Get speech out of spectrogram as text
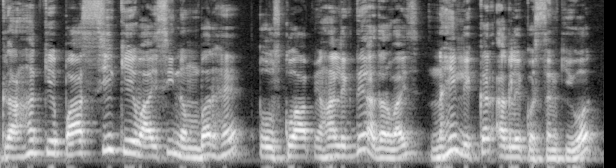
ग्राहक के पास सी के वाई सी नंबर है तो उसको आप यहाँ लिख दें अदरवाइज़ नहीं लिखकर अगले क्वेश्चन की ओर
